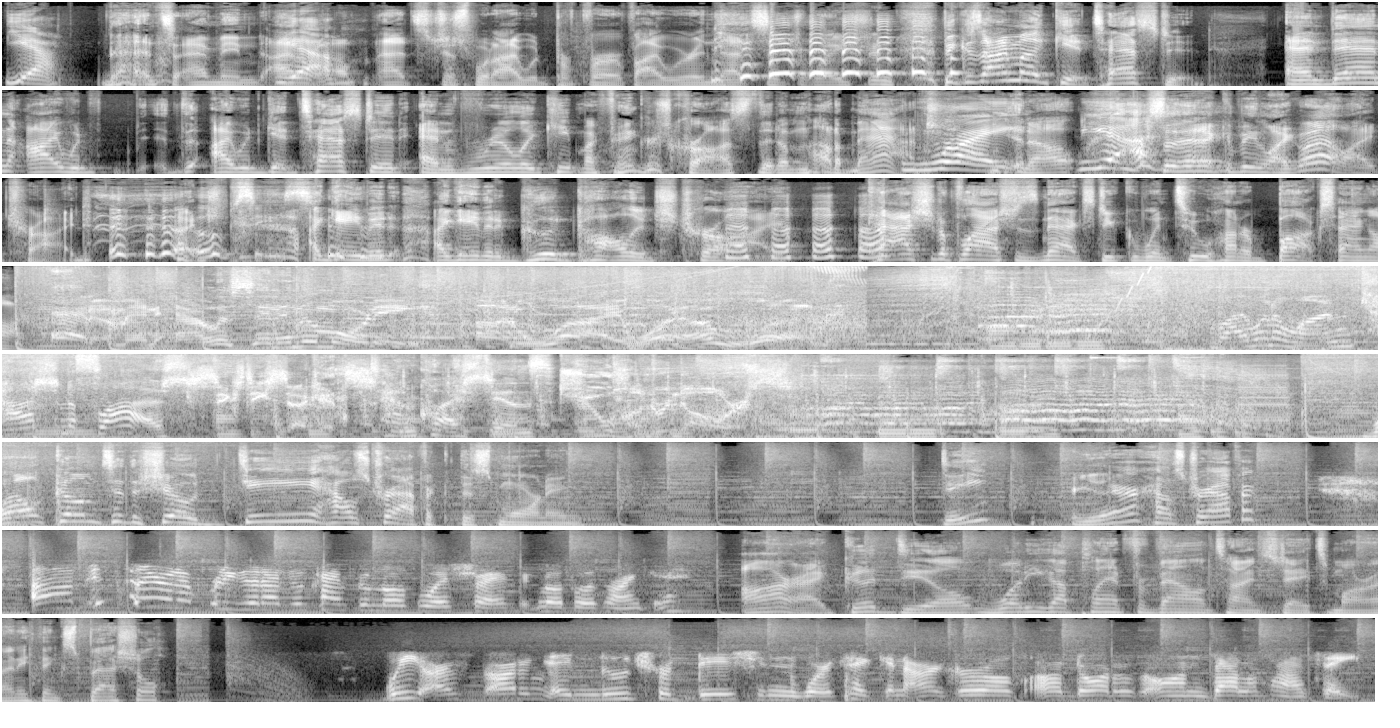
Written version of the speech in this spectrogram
Yeah. That's, I mean, I Yeah. don't know. That's just what I would prefer if I were in that situation because I might get tested. And then I would, I would get tested and really keep my fingers crossed that I'm not a match, Right. You know, Yeah. So then I could be like, well, I tried. Oopsies. I gave it, I gave it a good college try. Cash in a flash is next. You could win 200 bucks. Hang on. Adam and Allison in the morning on Y101. Y101 Cash in a Flash. 60 seconds. 10 questions. $200. Welcome to the show, D. How's traffic this morning? D, are you there? How's traffic? Um, it's clearing up pretty good. I just came from Northwest traffic, Northwest Rankin. All right, good deal. What do you got planned for Valentine's Day tomorrow? Anything special? We are starting a new tradition. We're taking our girls, our daughters on Valentine's dates.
